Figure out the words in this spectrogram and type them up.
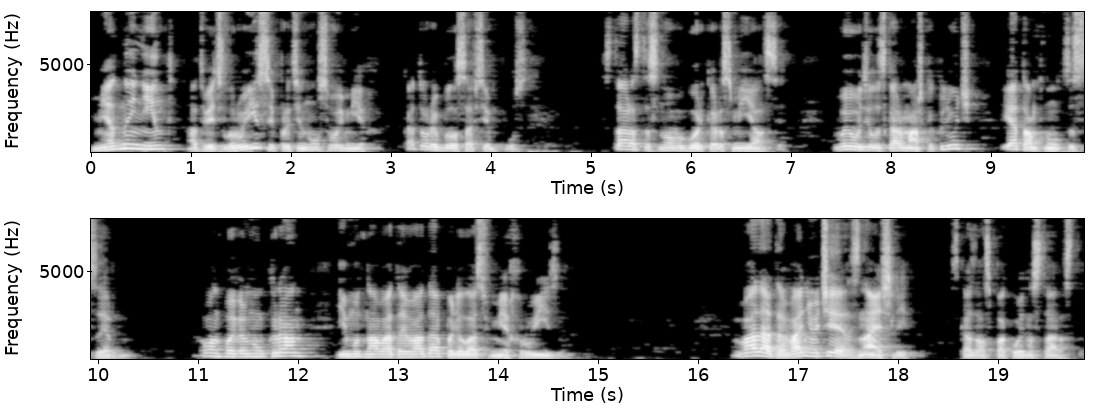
«Медный нинт», — ответил Руис и протянул свой мех, который был совсем пуст. Староста снова горько рассмеялся, выудил из кармашка ключ и отомкнул цистерну. Он повернул кран, и мутноватая вода полилась в мех Руиза. «Вода-то вонючая, знаешь ли», — сказал спокойно староста.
